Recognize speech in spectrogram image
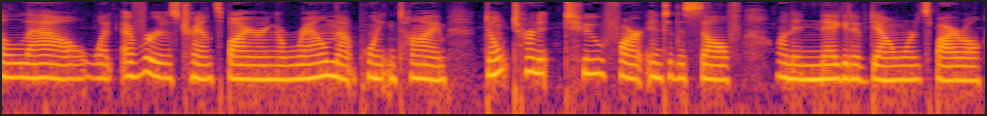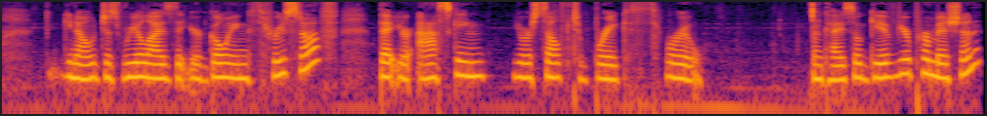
allow whatever is transpiring around that point in time. Don't turn it too far into the self on a negative downward spiral. You know, just realize that you're going through stuff that you're asking yourself to break through. Okay, so give your permission,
